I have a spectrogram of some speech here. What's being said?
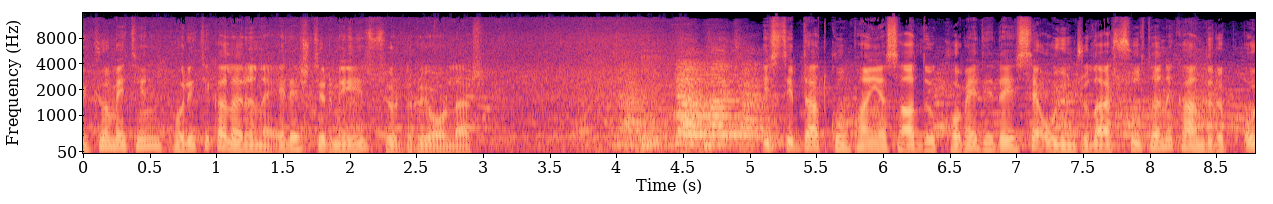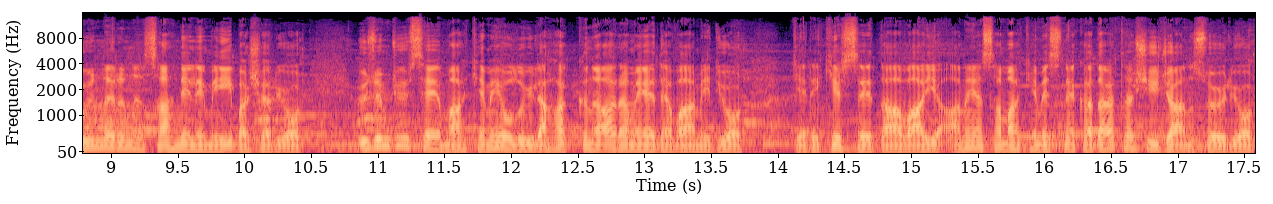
hükümetin politikalarını eleştirmeyi sürdürüyorlar. İstibdat Kumpanyası adlı komedide ise oyuncular sultanı kandırıp oyunlarını sahnelemeyi başarıyor. Üzümcü ise mahkeme yoluyla hakkını aramaya devam ediyor. Gerekirse davayı Anayasa Mahkemesi'ne kadar taşıyacağını söylüyor.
